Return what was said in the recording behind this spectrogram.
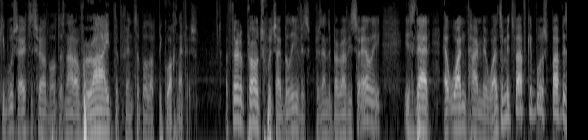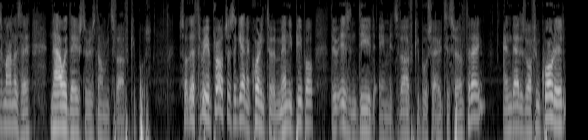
kibush Eretz Yisrael does not override the principle of pikuach nefesh. A third approach, which I believe is presented by Rav Israeli, is that at one time there was a mitzvah of kibush, but bismanazeh, nowadays there is no mitzvah of kibush. So there are three approaches. Again, according to many people, there is indeed a mitzvah of kibush Eretz Yisrael today, and that is often quoted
